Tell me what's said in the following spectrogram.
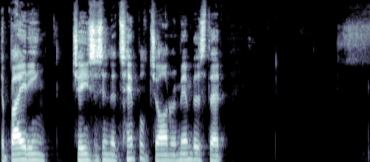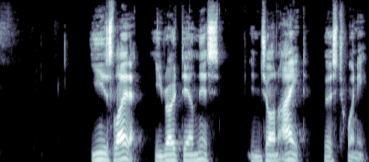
debating Jesus in the temple, John remembers that years later he wrote down this in John 8, verse 20.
